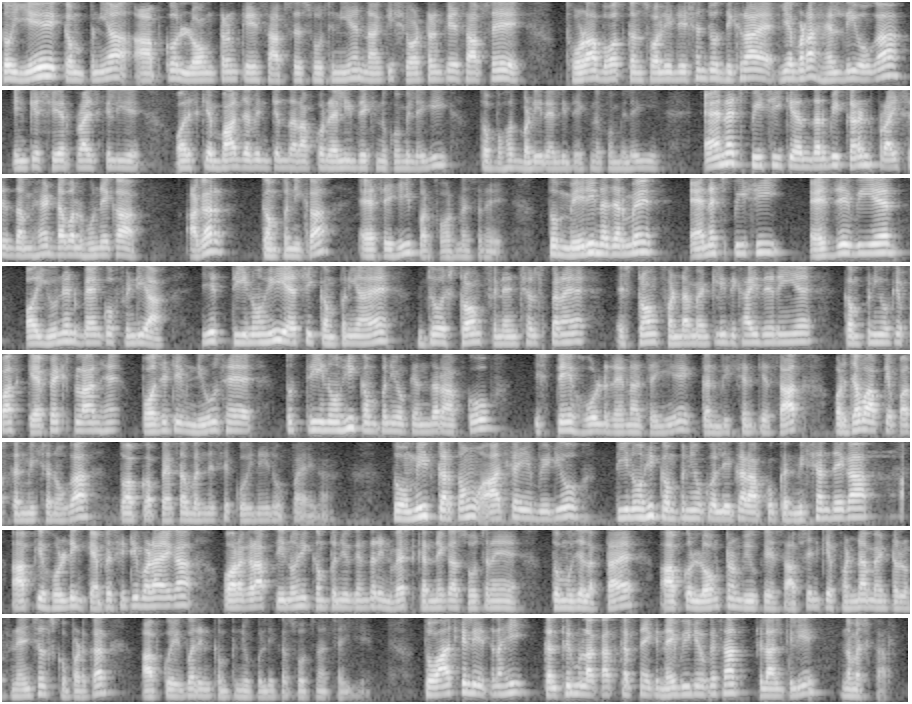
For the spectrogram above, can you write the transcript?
तो ये कंपनियाँ आपको लॉन्ग टर्म के हिसाब से सोचनी है, ना कि शॉर्ट टर्म के हिसाब से। थोड़ा बहुत कंसोलिडेशन जो दिख रहा है, ये बड़ा हेल्दी होगा इनके शेयर प्राइस के लिए। और इसके बाद जब इनके अंदर आपको रैली देखने को मिलेगी तो बहुत बड़ी रैली देखने को मिलेगी। एनएचपीसी के अंदर भी करंट प्राइस से दम है डबल होने का, अगर कंपनी का ऐसे ही परफॉर्मेंस रहे। तो मेरी नज़र में N H P C S J V N और यूनियन बैंक ऑफ़ इंडिया, ये तीनों ही ऐसी कंपनियाँ हैं जो स्ट्रॉन्ग फिनेंशियल्स पर हैं स्ट्रॉन्ग फंडामेंटली दिखाई दे रही हैं। कंपनियों के पास कैपेक्स प्लान है पॉजिटिव न्यूज़ है तो तीनों ही कंपनियों के अंदर आपको स्टे होल्ड रहना चाहिए कन्विक्शन के साथ और जब आपके पास कन्विक्शन होगा तो आपका पैसा बनने से कोई नहीं रोक पाएगा। तो उम्मीद करता हूँ आज का ये वीडियो तीनों ही कंपनियों को लेकर आपको कन्विक्शन देगा, आपकी होल्डिंग कैपेसिटी बढ़ाएगा और अगर आप तीनों ही कंपनियों के अंदर इन्वेस्ट करने का सोच रहे हैं तो मुझे लगता है आपको लॉन्ग टर्म व्यू के हिसाब से इनके फंडामेंटल और फाइनेंशियल्स को पढ़कर आपको एक बार इन कंपनियों को लेकर सोचना चाहिए। तो आज के लिए इतना ही। कल फिर मुलाकात करते हैं एक नई वीडियो के साथ। फ़िलहाल के लिए नमस्कार।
